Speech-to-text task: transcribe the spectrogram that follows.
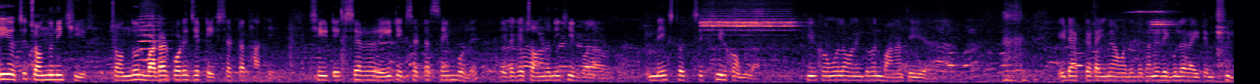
এই হচ্ছে চন্দনী ক্ষীর। চন্দন বাটার পরে যে টেক্সচারটা থাকে, সেই টেক্সচার আর এই টেক্সচারটা সেম বলে এটাকে চন্দনী ক্ষীর বলা হতো। নেক্সট হচ্ছে ক্ষীর কমলা। ক্ষীর কমলা অনেক দোকান বানাতেই যায় এটা একটা টাইমে আমাদের দোকানে রেগুলার আইটেম ছিল।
